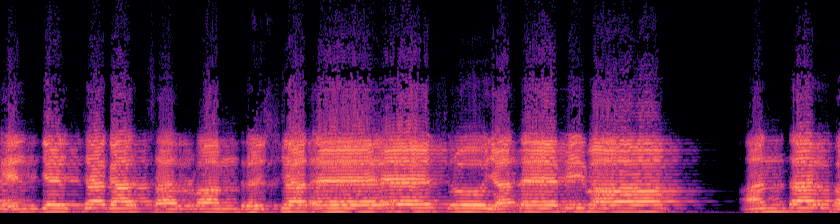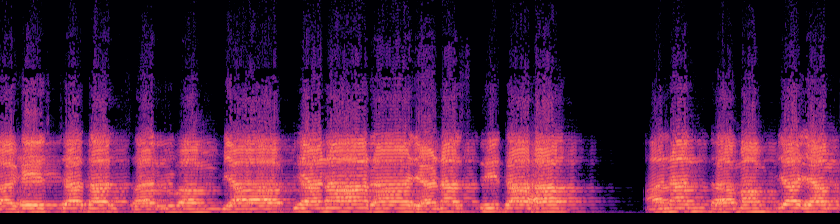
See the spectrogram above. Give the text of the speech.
किञ्चिज्जगत् सर्वम् दृश्यते श्रूयतेऽपि वा अन्तर्बहिश्च तत्सर्वम् व्याप्य नारायणस्थितः। अनन्तमव्ययम्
